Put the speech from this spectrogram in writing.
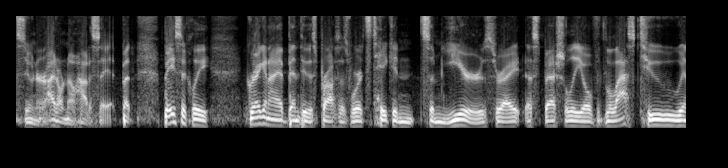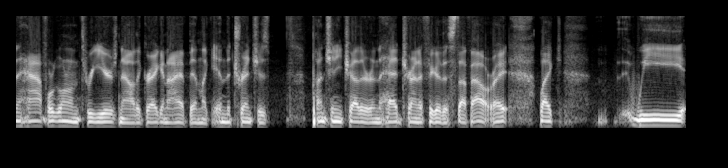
sooner. I don't know how to say it, but basically, Greg and I have been through this process where it's taken some years, right? Especially over the last two and a half, we're going on three years now that Greg and I have been like in the trenches, punching each other in the head, trying to figure this stuff out, right? Like we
